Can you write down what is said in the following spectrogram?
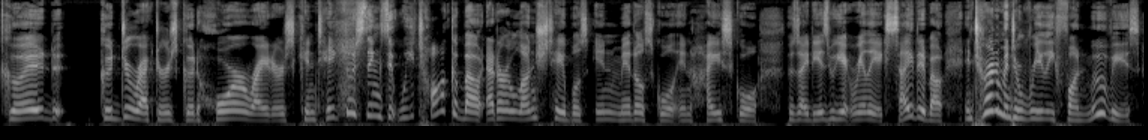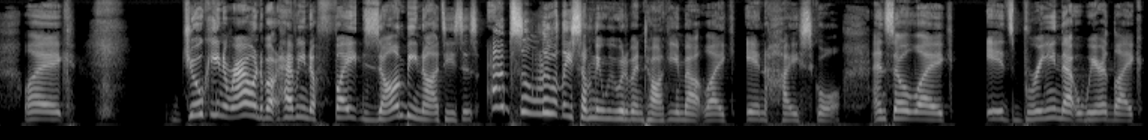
good good directors, good horror writers can take those things that we talk about at our lunch tables in middle school, in high school, those ideas we get really excited about, and turn them into really fun movies. Like joking around about having to fight zombie Nazis is absolutely something we would have been talking about like in high school. And so like it's bringing that weird like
